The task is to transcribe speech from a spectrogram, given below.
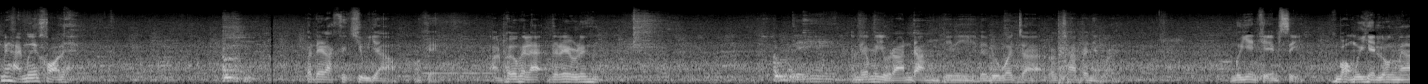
ไม่หายเมื่อยคอเลยประเด็นหลักคือคิวยาว โอเค อ่านเพิ่มไปแล้วจะได้รู้เรื่องอันนี้มาอยู่ร้านดังที่นี่เดี๋ยวดูว่าจะรสชาติเป็นอย่างไรมื้อเย็น KFC บอกมื้อเย็นล่วงหน้า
